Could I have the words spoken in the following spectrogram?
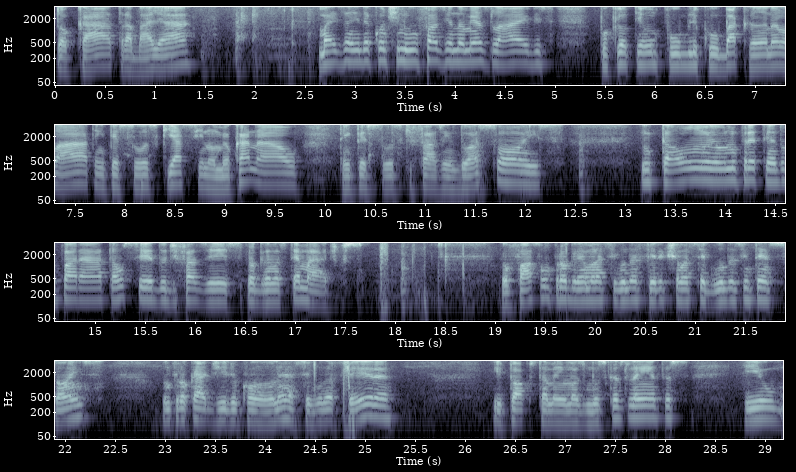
tocar, trabalhar. Mas ainda continuo fazendo as minhas lives, porque eu tenho um público bacana lá, tem pessoas que assinam meu canal, tem pessoas que fazem doações. Então eu não pretendo parar tão cedo de fazer esses programas temáticos. Eu faço um programa na segunda-feira que chama Segundas Intenções, um trocadilho com né, segunda-feira e toco também umas músicas lentas e, um,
